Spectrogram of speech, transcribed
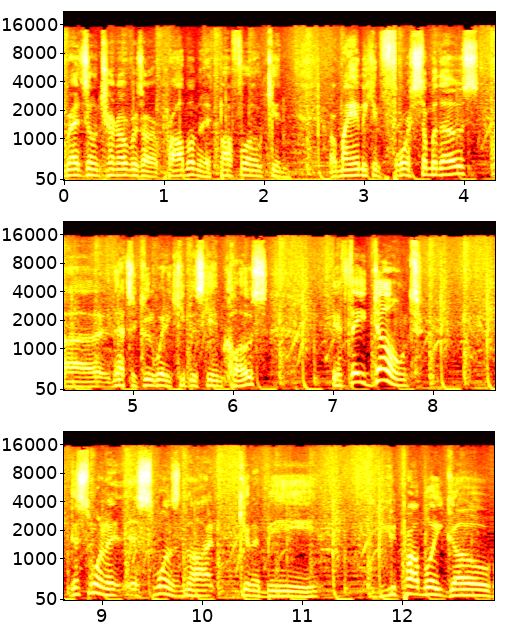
red zone turnovers are a problem, and if Buffalo can or Miami can force some of those, uh, that's a good way to keep this game close. If they don't, this one this one's not going to be. You could probably go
